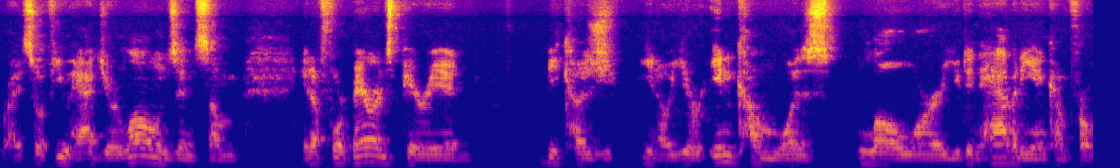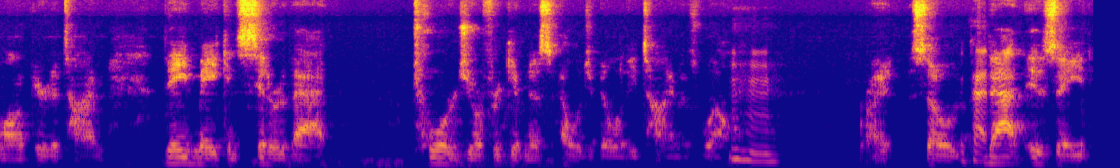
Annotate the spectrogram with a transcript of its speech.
right? So if you had your loans in some in a forbearance period because you know your income was low or you didn't have any income for a long period of time, they may consider that towards your forgiveness eligibility time as well. Mhm. right? So Okay. that is a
